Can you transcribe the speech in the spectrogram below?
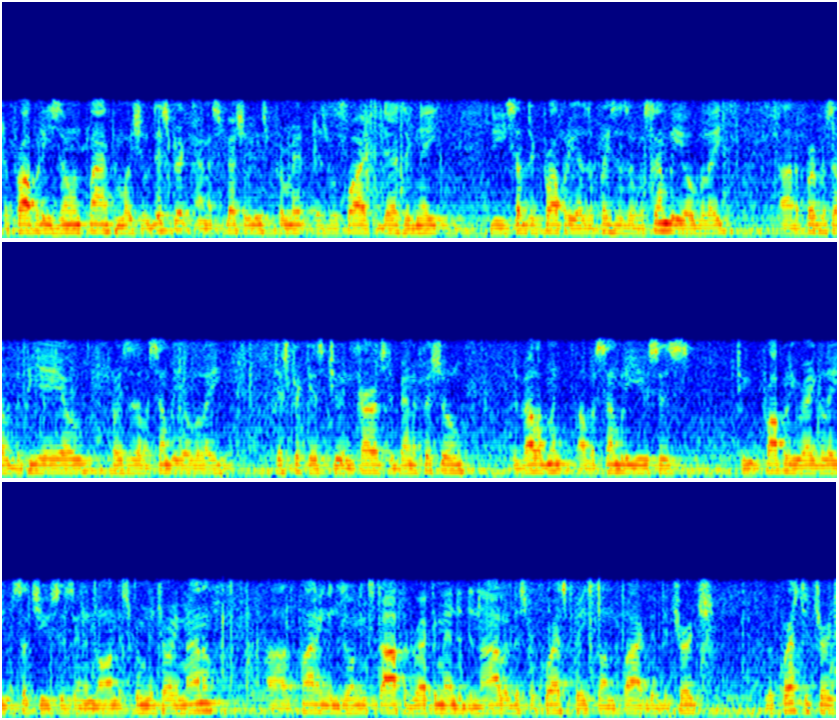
The property zone plan commercial district, and a special use permit is required to designate the subject property as a places of assembly overlay. Uh, the purpose of the PAO, places of assembly overlay district, is to encourage the beneficial development of assembly uses to properly regulate such uses in a non-discriminatory manner. Uh, planning and zoning staff had recommended denial of this request based on the fact that the church, requested church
